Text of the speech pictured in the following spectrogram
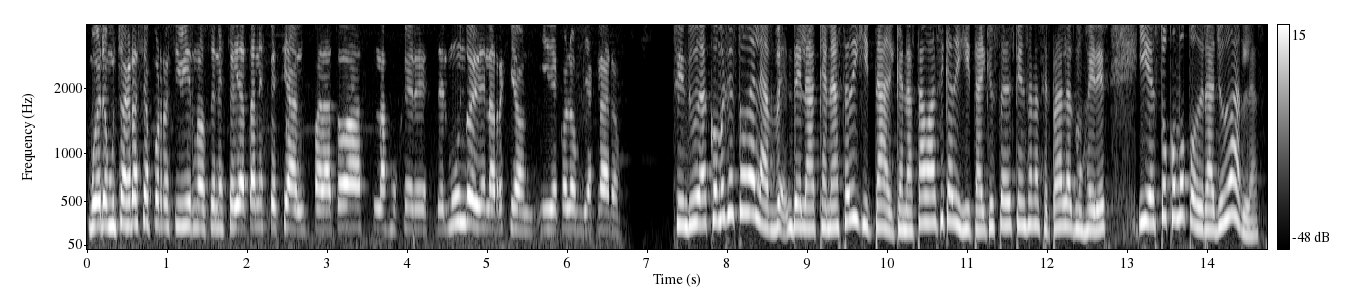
Bueno, muchas gracias por recibirnos en este día tan especial para todas las mujeres del mundo y de la región y de Colombia, claro. Sin duda, ¿cómo es esto de la, de la canasta digital, canasta básica digital que ustedes piensan hacer para las mujeres y esto cómo podrá ayudarlas?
